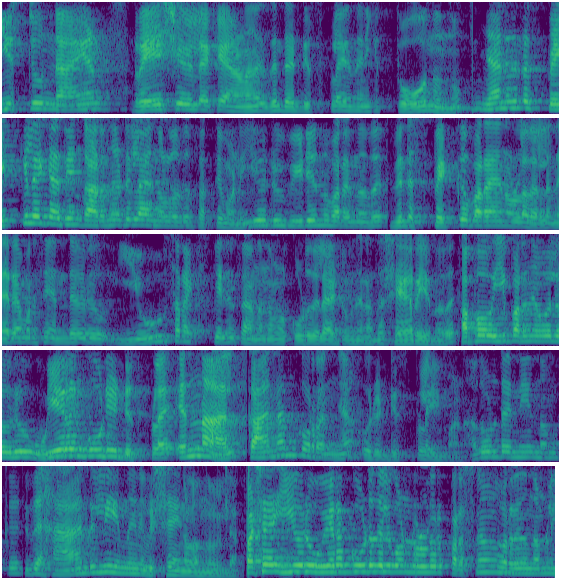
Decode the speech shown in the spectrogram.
is to nine റേഷ്യോയിലൊക്കെയാണ് ഇതിന്റെ ഡിസ്പ്ലേ എന്ന് എനിക്ക് തോന്നുന്നു. ഞാൻ ഇതിന്റെ സ്പെക്കിലേക്ക് അധികം കടന്നിട്ടില്ല എന്നുള്ളൊരു സത്യമാണ്. ഈ ഒരു വീഡിയോ എന്ന് പറയുന്നത് ഇതിന്റെ സ്പെക്ക് പറയാനുള്ളതല്ല. നേരെ മറിച്ച് എന്റെ ഒരു യൂസർ എക്സ്പീരിയൻസ് ആണ് നമ്മൾ കൂടുതലായിട്ടും ഇതിനകത്ത് ഷെയർ ചെയ്യുന്നത്. അപ്പോൾ ഈ പറഞ്ഞ പോലെ ഒരു ഉയരം കൂടിയ ഡിസ്പ്ലേ എന്നാൽ കനം കുറഞ്ഞ ഒരു ഡിസ്പ്ലേയുമാണ് അതുകൊണ്ട് തന്നെ നമുക്ക് ഇത് ഹാൻഡിൽ ചെയ്യുന്നതിന് വിഷയങ്ങളൊന്നുമില്ല. പക്ഷേ ഈ ഒരു ഉയര കൂടുതൽ കൊണ്ടുള്ള ഒരു പ്രശ്നം എന്ന് പറയുന്നത് നമ്മൾ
